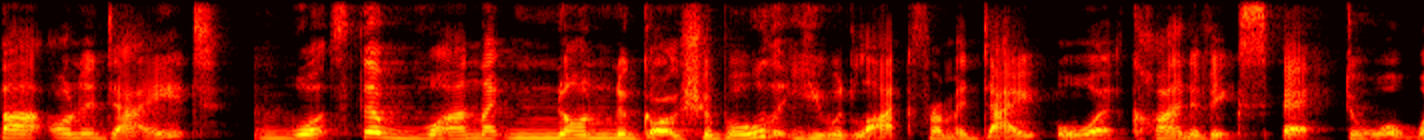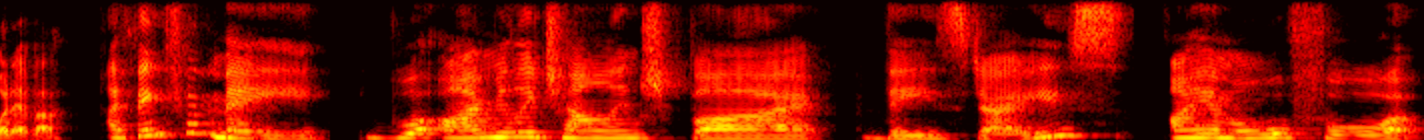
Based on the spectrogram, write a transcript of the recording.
but on a date, what's the one like non-negotiable that you would like from a date, or kind of expect, or whatever? I think for me, what I'm really challenged by these days, I am all for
